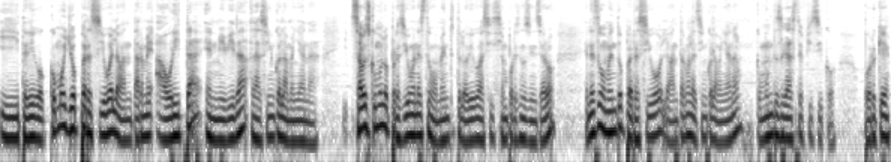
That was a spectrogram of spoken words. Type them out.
Y te digo, ¿cómo yo percibo levantarme ahorita en mi vida a las 5 de la mañana? ¿Sabes cómo lo percibo en este momento? Y te lo digo así 100% sincero. En este momento percibo levantarme a las 5 de la mañana como un desgaste físico. ¿Por qué?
